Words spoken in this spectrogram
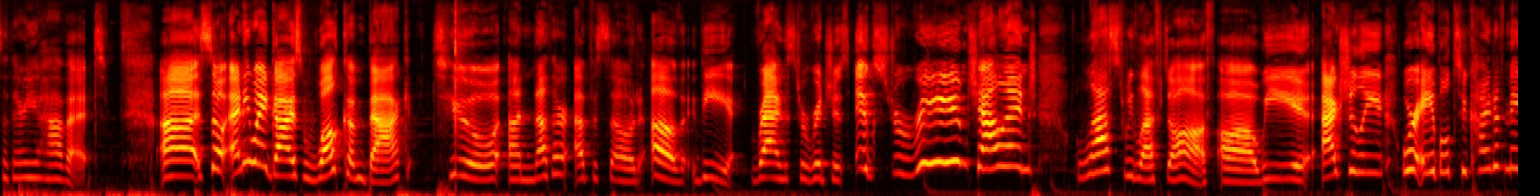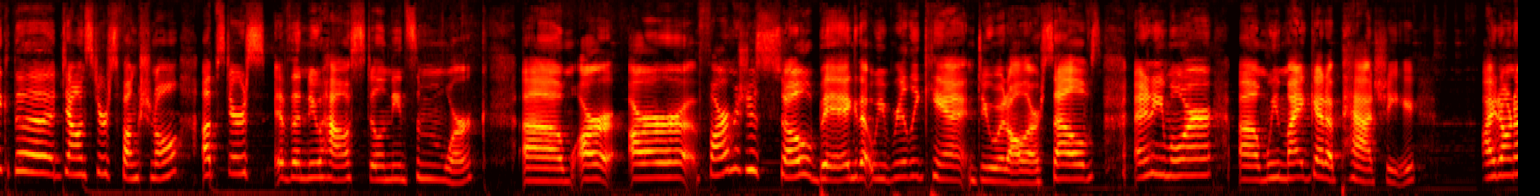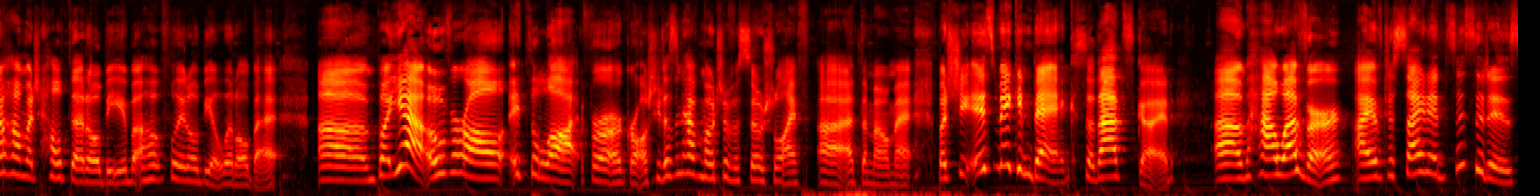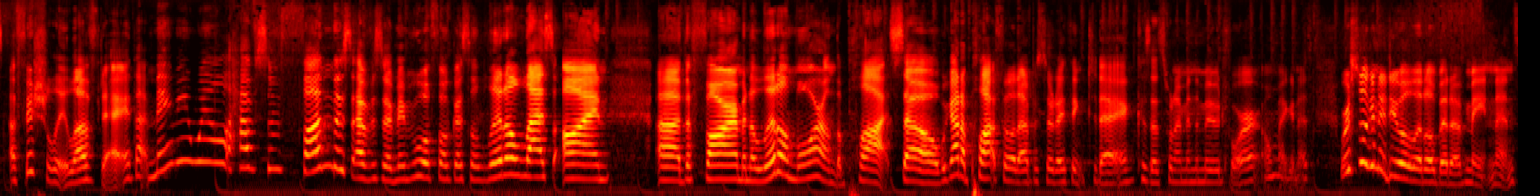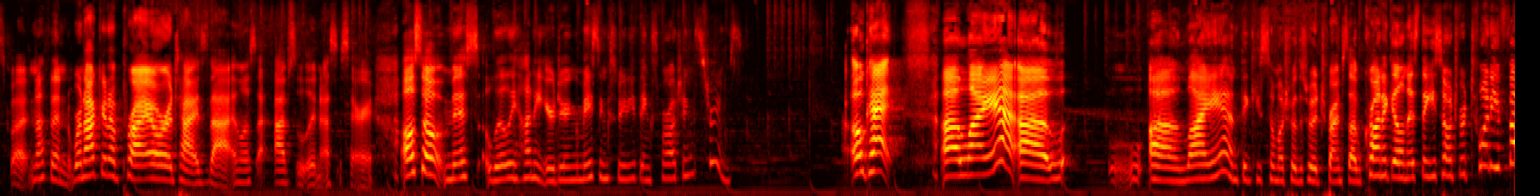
So there you have it. Uh, so anyway, guys, welcome back to another episode of the Rags to Riches Extreme Challenge. Last we left off, uh, we actually were able to kind of make the downstairs functional. Upstairs of the new house still needs some work. Um, our our farm is just so big that we really can't do it all ourselves anymore. Um, we might get a Patchy. I don't know how much help that'll be, but hopefully it'll be a little bit. Um, but yeah, overall, it's a lot for our girl. She doesn't have much of a social life uh, at the moment, but she is making bank, so that's good. Um, however, I have decided since it is officially Love Day that maybe we'll have some fun this episode. Maybe we'll focus a little less on uh, the farm and a little more on the plot. So we got a plot-filled episode, I think, today because that's what I'm in the mood for. Oh my goodness. We're still going to do a little bit of maintenance, but nothing. We're not going to prioritize that unless absolutely necessary. Also, Miss Lily Honey, you're doing amazing, sweetie. Thanks for watching the streams. Okay. Uh, Lyanne, uh, uh, Lyanne, thank you so much for the Twitch Prime sub. Chronic Illness, thank you so much for 25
